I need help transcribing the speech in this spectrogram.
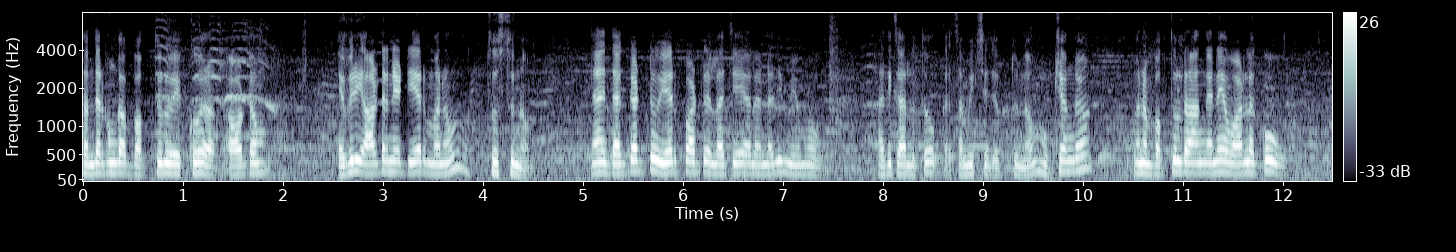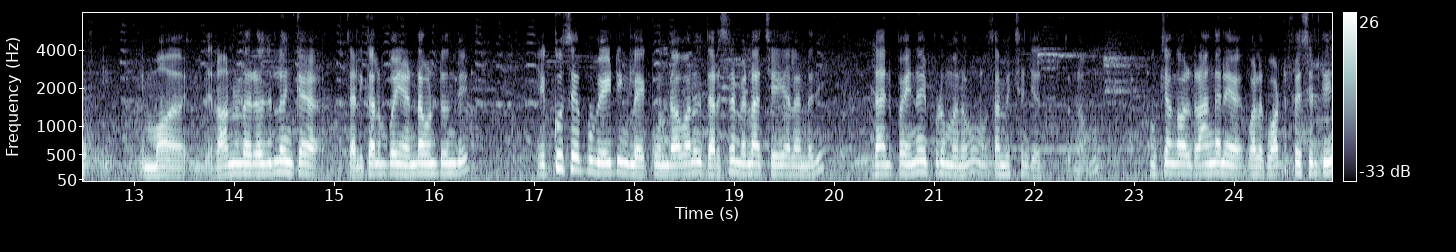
సందర్భంగా భక్తులు ఎక్కువ అవటం ఎవ్రీ ఆల్టర్నేట్ ఇయర్ మనం చూస్తున్నాం. దానికి తగ్గట్టు ఏర్పాటు ఎలా చేయాలన్నది మేము అధికారులతో సమీక్ష చెప్తున్నాం. ముఖ్యంగా మనం భక్తులు రాగానే వాళ్ళకు మా రానున్న రోజుల్లో ఇంకా చలికాలం పోయి ఎండ ఉంటుంది. ఎక్కువసేపు వెయిటింగ్ లేకుండా వాళ్ళకి దర్శనం ఎలా చేయాలన్నది దానిపైన ఇప్పుడు మనం సమీక్ష జరుపుతున్నాము ముఖ్యంగా వాళ్ళు రాగానే వాళ్ళకి వాటర్ ఫెసిలిటీ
